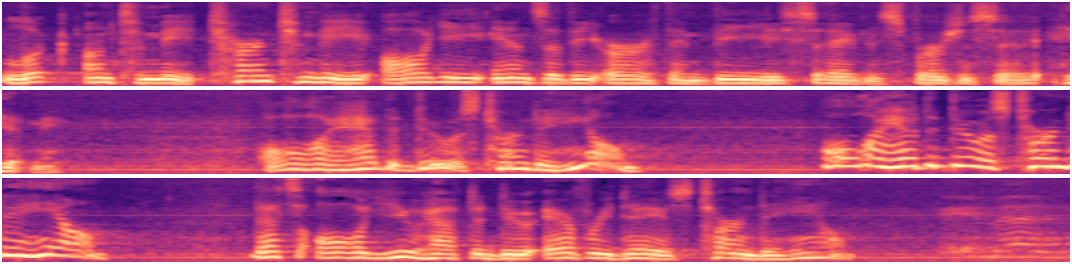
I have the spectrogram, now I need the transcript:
Look unto me, turn to me, all ye ends of the earth, and be ye saved. And Spurgeon said, It hit me. All I had to do is turn to Him. All I had to do is turn to Him. That's all you have to do every day is turn to Him. Amen.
